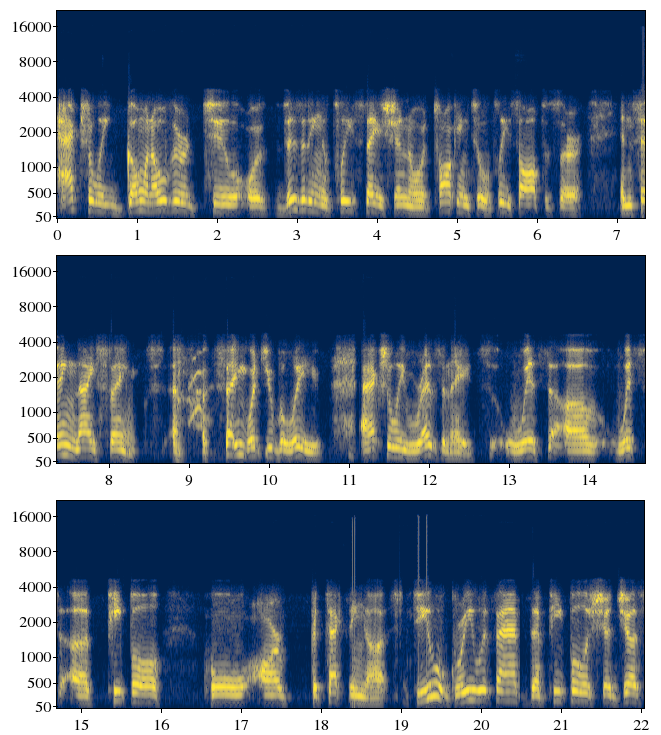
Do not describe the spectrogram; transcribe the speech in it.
actually going over to or visiting a police station or talking to a police officer and saying nice things, saying what you believe, actually resonates with uh, with uh, people who are protecting us. Do you agree with that? That people should just,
